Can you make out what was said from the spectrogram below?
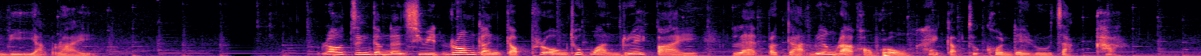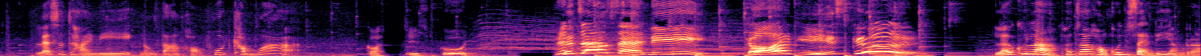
นดีอย่างไร เราจึงดำเนินชีวิตร่วมกันกับพระองค์ทุกวันเรื่อยไป และประกาศเรื่องราวของพระองค์ให้กับทุกคนได้รู้จักค่ะ และสุดท้ายนี้น้องตาขอพูดคำว่า God is good พระเจ้าแสนดี God is good แล้วคุณล่ะพระเจ้าของคุณแสนดีอย่างไร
